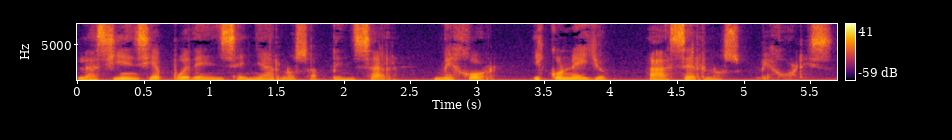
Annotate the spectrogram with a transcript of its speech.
la ciencia puede enseñarnos a pensar mejor y con ello a hacernos mejores.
